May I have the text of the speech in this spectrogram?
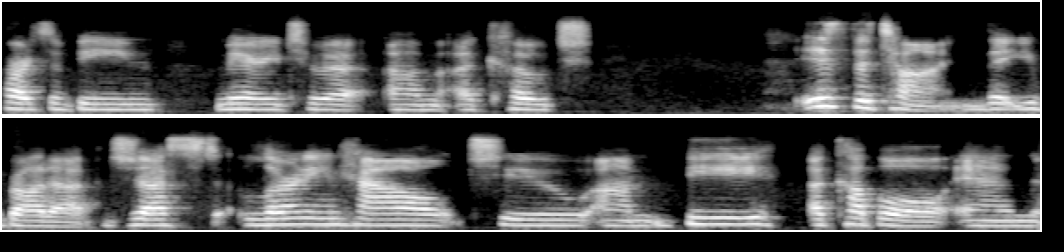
parts of being married to a, um, a coach is the time that you brought up just learning how to um, be a couple and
